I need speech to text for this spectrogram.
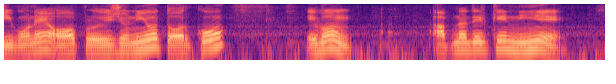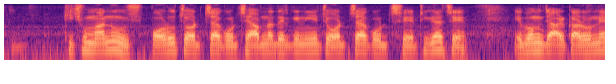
জীবনে অপ্রয়োজনীয় তর্ক এবং আপনাদেরকে নিয়ে কিছু মানুষ পরচর্চা করছে, আপনাদেরকে নিয়ে চর্চা করছে, ঠিক আছে? এবং যার কারণে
